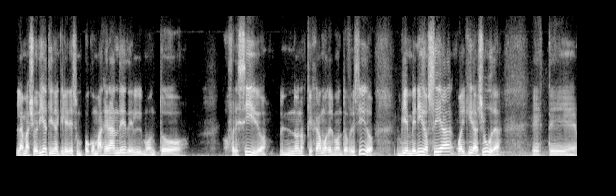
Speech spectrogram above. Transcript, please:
la mayoría tiene alquileres un poco más grande del monto ofrecido. No nos quejamos del monto ofrecido. Bienvenido sea cualquier ayuda. Este,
